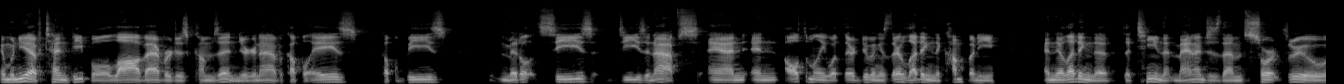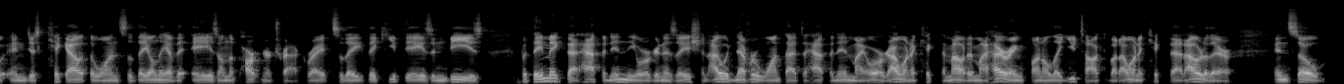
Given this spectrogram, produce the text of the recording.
and when you have 10 people, law of averages comes in. You're going to have a couple A's, a couple B's, middle C's, D's and F's. And and ultimately what they're doing is they're letting the company and they're letting the the team that manages them sort through and just kick out the ones so they only have the A's on the partner track, right? So they they keep the A's and B's, but they make that happen in the organization. I would never want that to happen in my org. I want to kick them out in my hiring funnel like you talked about. I want to kick that out of there. And so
